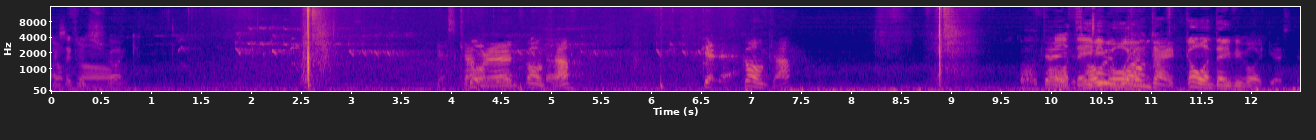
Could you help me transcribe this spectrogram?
That's a good strike. Yes, Cameron. Go on, Cam. Get there. Go on, Cam. Oh, Dave, Oh, Davey hole in boy. Go on, Dave. Go on, Davy boy. Yes, Dave.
